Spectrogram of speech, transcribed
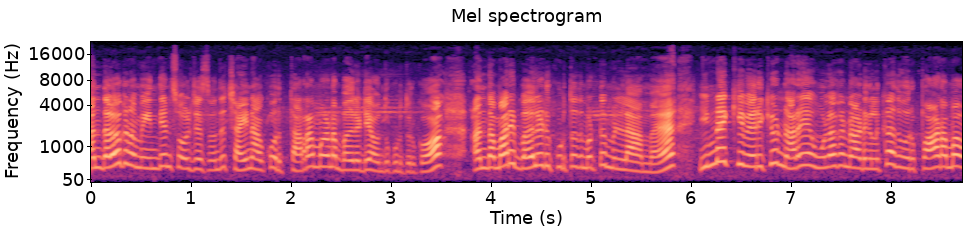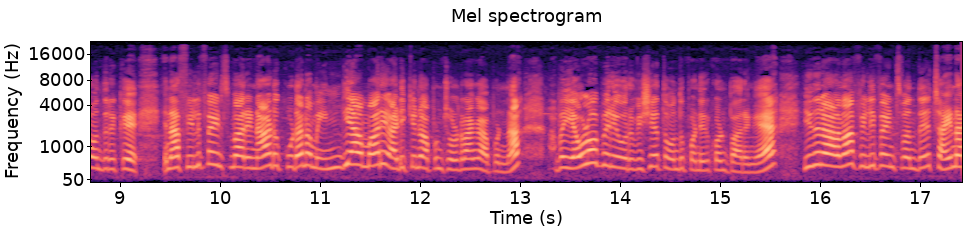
அந்த அளவுக்கு நம்ம இந்தியன் சோல்ஜர்ஸ் வந்து சைனாவுக்கு ஒரு தரமான பதிலடியாக வந்து கொடுத்துருக்கோம். அந்த மாதிரி பதிலடி கொடுத்தது மட்டும் இல்லாமல் இன்னைக்கு வரைக்கும் நிறைய உலக நாடுகளுக்கு அது ஒரு பாடமாக வந்திருக்கு. ஏன்னா பிலிப்பைன்ஸ் மாதிரி நாடு கூட நம்ம இந்தியா மாதிரி அடிக்கணும் அப்படின்னு சொல்கிறாங்க அப்படின்னா அப்போ எவ்வளோ பெரிய ஒரு விஷயத்தை வந்து பண்ணியிருக்கோன்னு பாருங்க. இதனால தான் ஃபிலிப்பைன்ஸ் வந்து சைனா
